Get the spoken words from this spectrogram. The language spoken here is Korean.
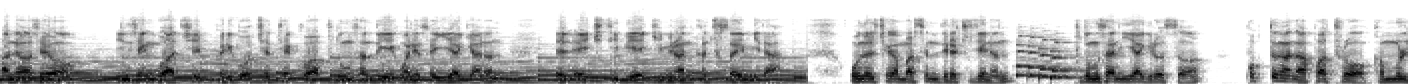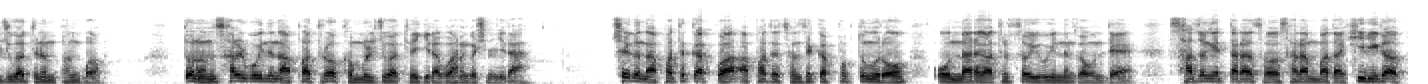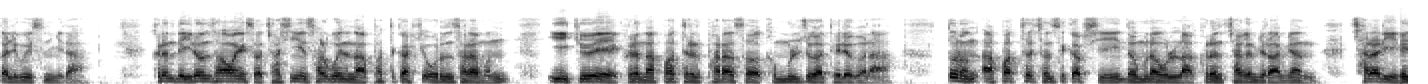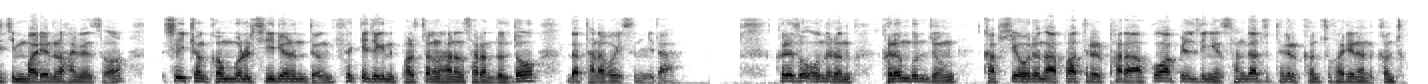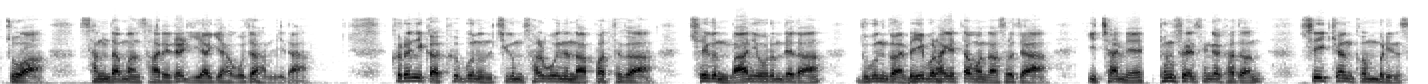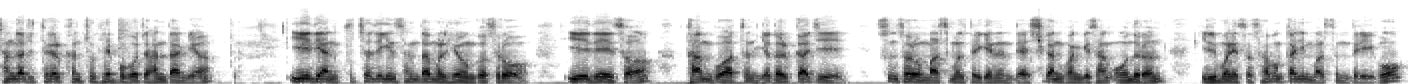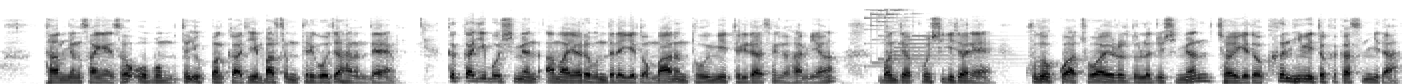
안녕하세요. 인생과 집 그리고 재테크와 부동산 등에 관해서 이야기하는 LHTV의 김윤환 건축사입니다. 오늘 제가 말씀드릴 주제는 부동산 이야기로서 폭등한 아파트로 건물주가 되는 방법 또는 살고 있는 아파트로 건물주가 되기라고 하는 것입니다. 최근 아파트값과 아파트 전세값 폭등으로 온 나라가 들썩이고 있는 가운데 사정에 따라서 사람마다 희비가 엇갈리고 있습니다. 그런데 이런 상황에서 자신이 살고 있는 아파트 값이 오른 사람은 이 기회에 그런 아파트를 팔아서 건물주가 되려거나 또는 아파트 전세값이 너무나 올라 그런 자금이라면 차라리 내 집 마련을 하면서 수익형 건물을 지으려는 등 획기적인 발상을 하는 사람들도 나타나고 있습니다. 그래서 오늘은 그런 분 중 값이 오른 아파트를 팔아 꼬마 빌딩의 상가주택을 건축하려는 건축주와 상담한 사례를 이야기하고자 합니다. 그러니까 그분은 지금 살고 있는 아파트가 최근 많이 오른 데다 누군가 매입을 하겠다고 나서자 이참에 평소에 생각하던 수익형 건물인 상가주택을 건축해보고자 한다며 이에 대한 구체적인 상담을 해온 것으로 이에 대해서 다음과 같은 8가지 순서로 말씀을 드리겠는데 시간 관계상 오늘은 1번에서 4번까지 말씀드리고 다음 영상에서 5번부터 6번까지 말씀드리고자 하는데 끝까지 보시면 아마 여러분들에게도 많은 도움이 되리라 생각하며 먼저 보시기 전에 구독과 좋아요를 눌러주시면 저에게도 큰 힘이 될 것 같습니다.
